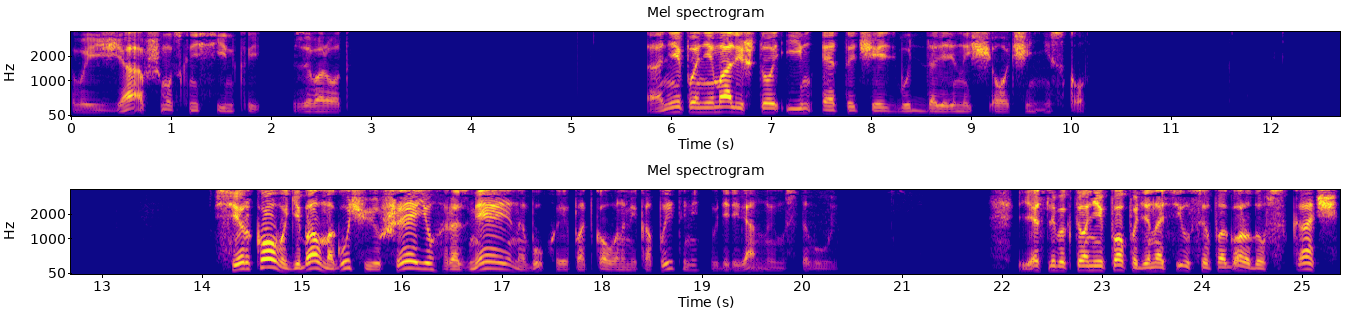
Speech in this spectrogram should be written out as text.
выезжавшему с князинкой за ворот. Они понимали, что им эта честь будет доверена еще очень нескоро. Серко выгибал могучую шею, размеренно бухая подкованными копытами в деревянную мостовую. Если бы кто ни попадя носился по городу вскачь,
